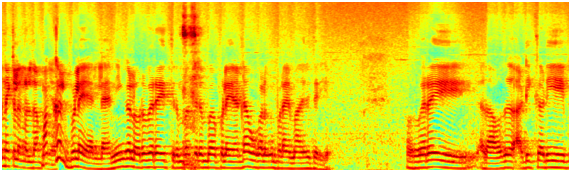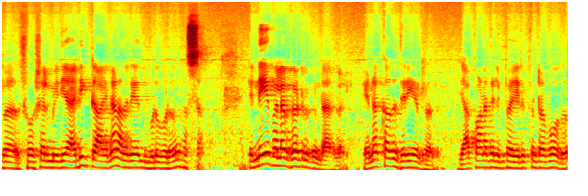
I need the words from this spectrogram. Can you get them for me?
திணைக்களங்கள் தான்? மக்கள் பிழை அல்ல. நீங்கள் ஒருவரை திரும்ப திரும்ப பிழையாண்டா உங்களுக்கும் பிழை மாதிரி தெரியும். ஒருவரை அதாவது அடிக்கடி இப்போ சோஷியல் மீடியா அடிக்ட் ஆகினால் அதிலேருந்து விடுபடுவது கஷ்டம். என்னையே பலர் கேட்டிருக்கின்றார்கள். எனக்கு அது தெரிகின்றது. யாழ்ப்பாணத்தில் இப்போ இருக்கின்ற போது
